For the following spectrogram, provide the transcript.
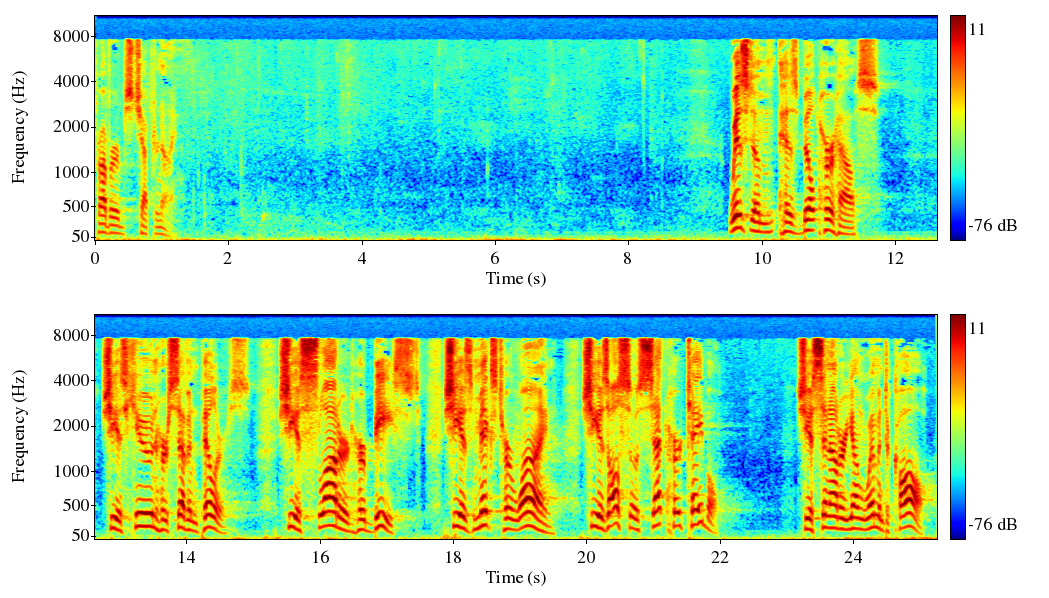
Proverbs chapter 9. Wisdom has built her house. She has hewn her seven pillars. She has slaughtered her beast. She has mixed her wine. She has also set her table. She has sent out her young women to call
